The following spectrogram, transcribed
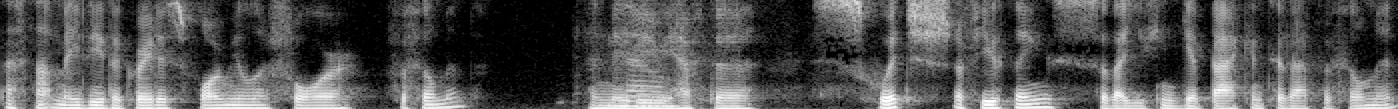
that's not maybe the greatest formula for fulfillment. And maybe we have to switch a few things so that you can get back into that fulfillment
